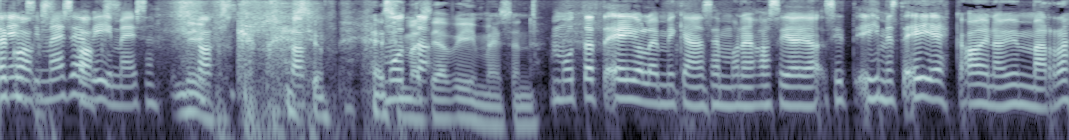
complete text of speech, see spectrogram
ei, kaksi- Ensimmäisen ja kaksi. viimeisen. Niin, Kaksi, kaksi. ensi- ensimmäisen ja viimeisen. Mutta että ei ole mikään semmoinen asia. Ja sitten ihmiset ei ehkä aina ymmärrä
